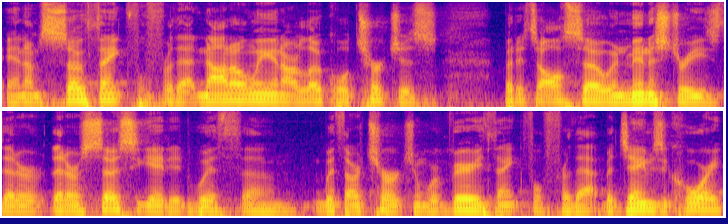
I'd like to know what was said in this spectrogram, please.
And I'm so thankful for that, not only in our local churches, but it's also in ministries that are that are associated with um, with our church, and we're very thankful for that. But James and Corey,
